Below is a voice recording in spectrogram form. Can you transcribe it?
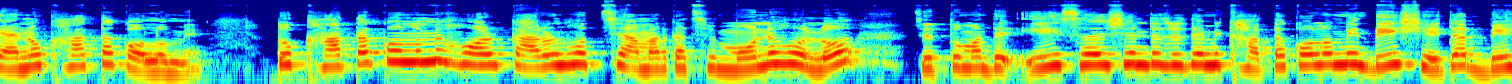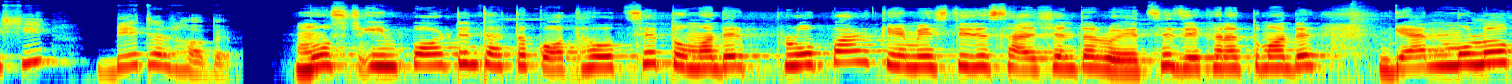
কেন খাতা কলমে? তো খাতা কলমে হওয়ার কারণ হচ্ছে আমার কাছে মনে হলো যে, তোমাদের এই সাজেশনটা যদি আমি খাতা কলমে দিই, সেটা বেশি বেটার হবে। মোস্ট ইম্পর্ট্যান্ট একটা কথা হচ্ছে তোমাদের প্রপার কেমিস্ট্রি যে সাজেশনটা রয়েছে, যেখানে তোমাদের জ্ঞানমূলক,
